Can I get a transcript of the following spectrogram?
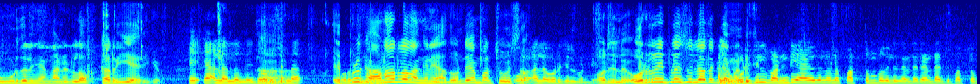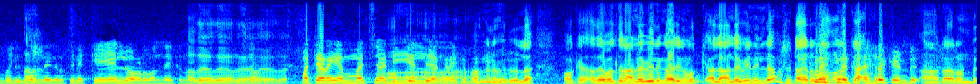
കൂടുതലും ഞാൻ കണ്ടിട്ടുള്ള ഒക്കെ റിയ ആയിരിക്കും. അല്ല അല്ല അല്ല ഇത് ഒറിജിനൽ എപ്പോഴും കാണാറുള്ളത് അങ്ങനെയാ. അതുകൊണ്ട് ഞാൻ ചോദിച്ചത്. അല്ല ഒറിജിനൽ വണ്ടി. ഒറിജിനൽ ഒരു റീപ്ലേസും ഇല്ലാത്ത ഒറിജിനൽ വണ്ടി ആയതുകൊണ്ടാണ് പത്തൊമ്പതിൽ ഇത് രണ്ടായിരത്തി പത്തൊമ്പതിൽ ഇത് വന്നേക്കുന്നത്. പിന്നെ കെ എല്ലോ ആണ് വന്നേക്കുന്നത്. അതെ അതെ അതെ അതെ അതെ. മറ്റേ എം എച്ച് ഡി എൽ അങ്ങനെയൊക്കെ പറഞ്ഞു അങ്ങനെ വരും അല്ലേ? ഓക്കെ അതേപോലെ തന്നെ അലവിലും കാര്യങ്ങളൊക്കെ അല്ല അലവിലില്ല പക്ഷെ ടയർ ടയറൊക്കെ ഉണ്ട്. ടയർ ഉണ്ട്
